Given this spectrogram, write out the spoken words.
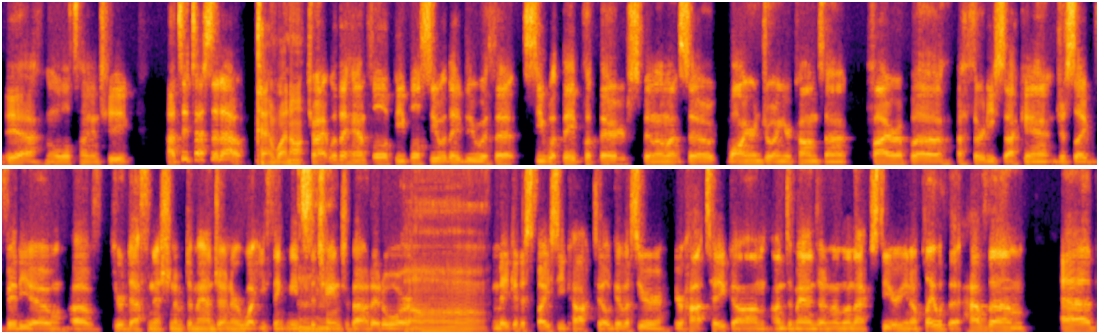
Yeah. A little tongue in cheek. I'd say test it out. Why not? Try it with a handful of people, see what they do with it, see what they put their spin on it. So while you're enjoying your content, fire up a, a 30 second just like video of your definition of demand gen or what you think needs mm-hmm. to change about it or oh. make it a spicy cocktail give us your your hot take on on demand gen in the next year you know play with it have them add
